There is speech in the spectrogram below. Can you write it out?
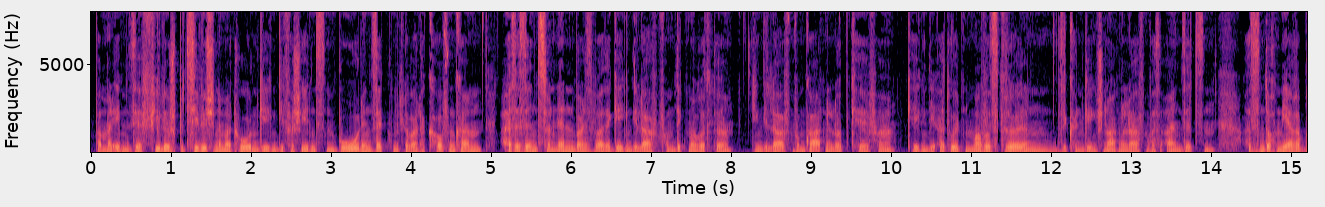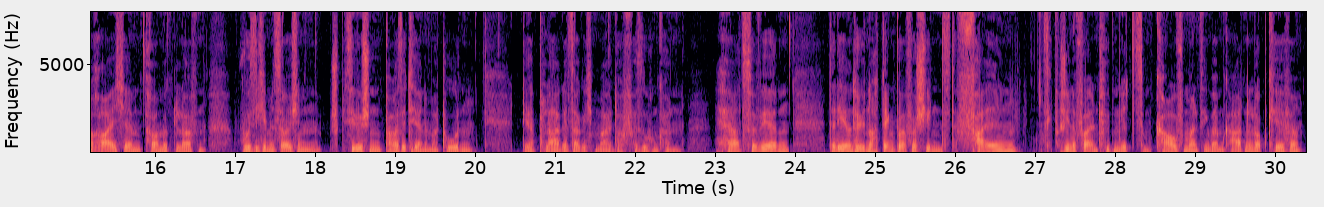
weil man eben sehr viele spezifische Nematoden gegen die verschiedensten Bodeninsekten mittlerweile kaufen kann. Also sind zu nennen beispielsweise gegen die Larven vom Dickmarrüttler, gegen die Larven vom Gartenlobkäfer, gegen die adulten Morphusgrillen. Sie können gegen Schnakenlarven was einsetzen. Also es sind doch mehrere Bereiche, Traumückenlarven, wo sich eben mit solchen spezifischen parasitären Nematoden der Plage, sage ich mal, doch versuchen können, Herr zu werden. Daneben natürlich noch denkbar verschiedenste Fallen. Es gibt verschiedene Fallentypen jetzt zum Kaufen, meinetwegen beim Gartenlobkäfer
